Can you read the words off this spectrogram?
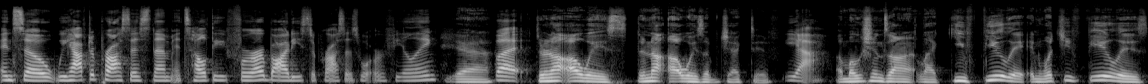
And so we have to process them. It's healthy for our bodies to process what we're feeling. yeah. But They're not always they're not always objective. yeah, Emotions aren't like you feel it and what you feel is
